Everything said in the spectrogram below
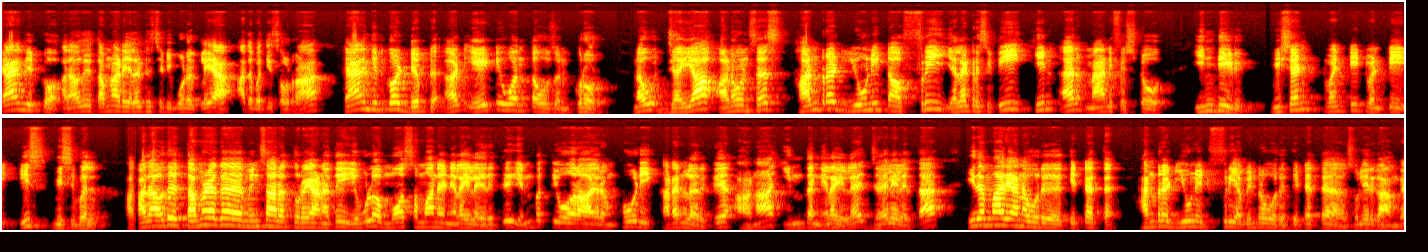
டேலஞ்சிட்கோ அதாவது தமிழ்நாடு எலக்ட்ரிசிட்டி போர்டு இருக்கு இல்லையா? அதை பத்தி சொல்றான். டேலஞ்சிட்கோ டெப்ட் at eighty one thousand crore now Jaya announces hundred unit of free electricity in our manifesto indeed vision twenty twenty is visible அதாவது தமிழக மின்சாரத்துறையானது எவ்வளவு மோசமான நிலையில இருக்கு? எண்பத்தி ஓராயிரம் கோடி கடன்ல இருக்கு. ஆனா இந்த நிலையில ஜெயலலிதா இத மாதிரியான ஒரு திட்டத்தை ஹண்ட்ரட் யூனிட் ஃப்ரீ அப்படின்ற ஒரு திட்டத்தை சொல்லியிருக்காங்க.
